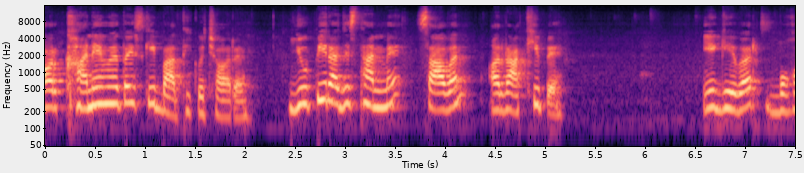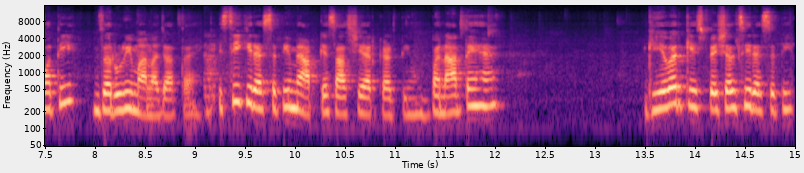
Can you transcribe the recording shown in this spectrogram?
और खाने में तो इसकी बात ही कुछ और है। यूपी राजस्थान में सावन और राखी पे ये घेवर बहुत ही ज़रूरी माना जाता है। इसी की रेसिपी मैं आपके साथ शेयर करती हूँ। बनाते हैं। घेवर की स्पेशल सी रेसिपी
